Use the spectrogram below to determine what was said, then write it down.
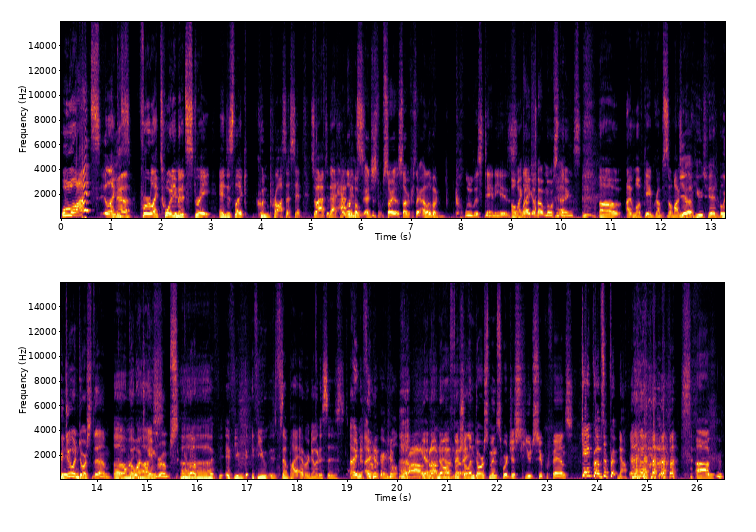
"What?" Like Yeah. for like 20 minutes straight, and just like couldn't process it. So after that I love happens, how I just sorry stop you for a second. I love how clueless Danny is. Oh my like gosh. about most things. uh, I love Game Grumps so much. I'm Yeah. a huge fan. we do endorse them. Oh go my go watch gosh. Game Grumps. Uh, if, if you if you if Senpai ever notices, I- I'll I- forever grateful. Wow, yeah, no, no down, official buddy. endorsements. We're just huge super fans. Game Grumps are prip now. um,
